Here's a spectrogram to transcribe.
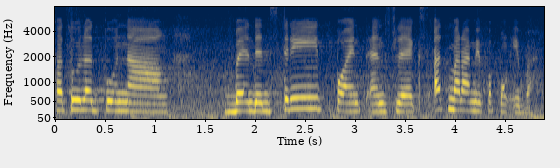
katulad po ng bend and straight, point and flex at marami pa pong iba.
